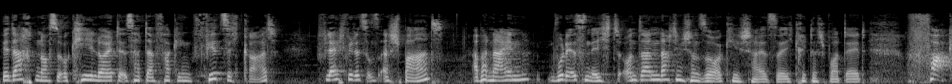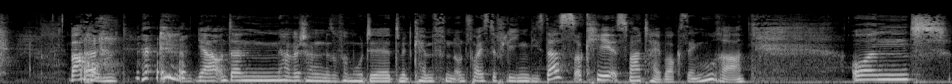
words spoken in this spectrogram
Wir dachten noch so, okay Leute, es hat da fucking 40 Grad. Vielleicht wird es uns erspart. Aber nein, wurde es nicht. Und dann dachte ich mir schon so, okay, scheiße, ich krieg das Sportdate. Fuck. Warum? ja, und dann haben wir schon so vermutet, mit Kämpfen und Fäuste fliegen, dies, das. Okay, es war Thai-Boxing, hurra. Und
